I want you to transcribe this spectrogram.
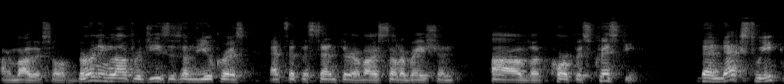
our mother. So, a burning love for Jesus and the Eucharist, that's at the center of our celebration of Corpus Christi. Then next week,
